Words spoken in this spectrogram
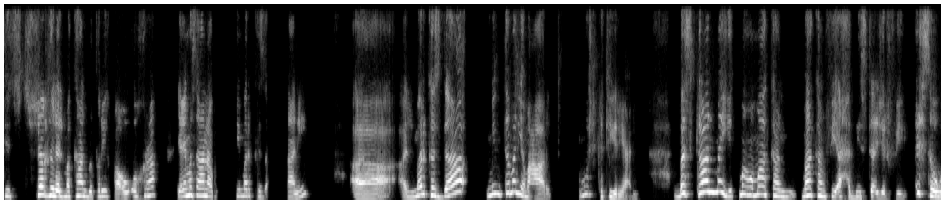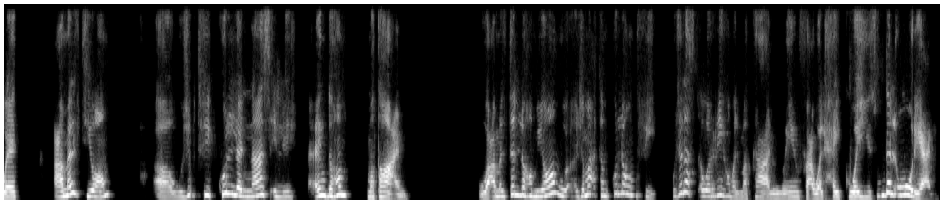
تشغل المكان بطريقة أو أخرى. يعني مثلا أنا في مركز ثاني آه المركز ده من ثمانية معارض مش كثير يعني. بس كان ميت ما هو ما كان ما كان في أحد بيستأجر فيه. إيش سويت؟ عملت يوم آه وجبت فيه كل الناس اللي عندهم مطاعم. وعملت لهم يوم وجمعتهم كلهم فيه. وجلست أوريهم المكان انه ينفع والحي كويس ومن الأمور يعني.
